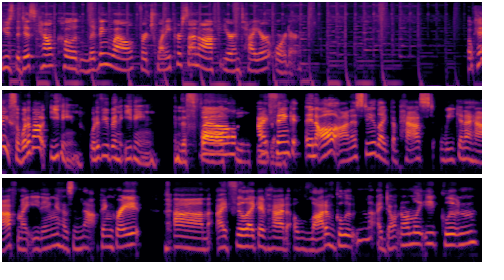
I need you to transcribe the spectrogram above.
Use the discount code LIVINGWELL for 20% off your entire order. Okay, so what about eating? What have you been eating in this fall? Well, I think, in all honesty, like the past week and a half, my eating has not been great. Um, I feel like I've had a lot of gluten. I don't normally eat gluten.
